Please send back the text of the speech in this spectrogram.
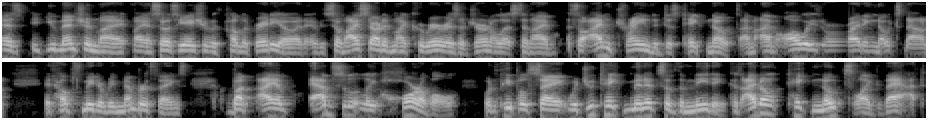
as you mentioned my my association with public radio, and so I started my career as a journalist, and I so I'm trained to just take notes. I'm I'm always writing notes down. It helps me to remember things, but I am absolutely horrible when people say, "Would you take minutes of the meeting?" Because I don't take notes like that.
